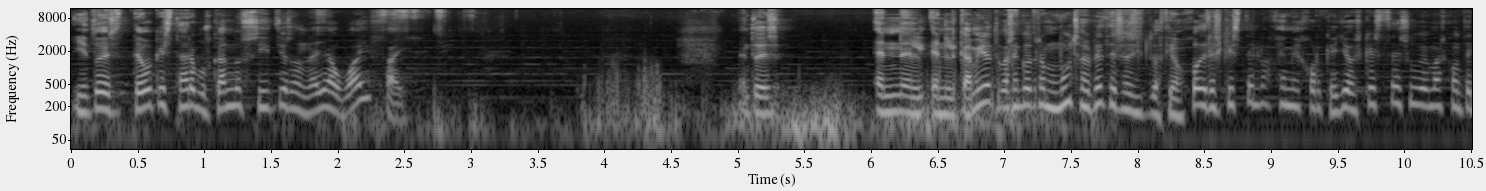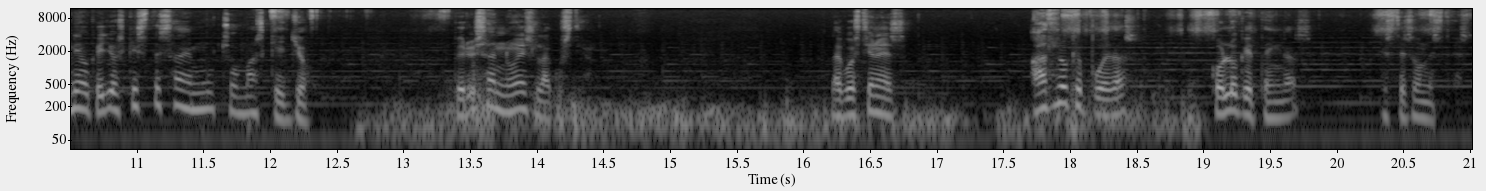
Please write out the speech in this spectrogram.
Y entonces tengo que estar buscando sitios donde haya wifi. Entonces, en el, en el camino te vas a encontrar muchas veces esa situación. Joder, es que este lo hace mejor que yo, es que este sube más contenido que yo, es que este sabe mucho más que yo. Pero esa no es la cuestión. La cuestión es, haz lo que puedas con lo que tengas, estés donde estés.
